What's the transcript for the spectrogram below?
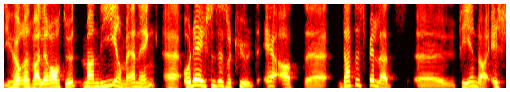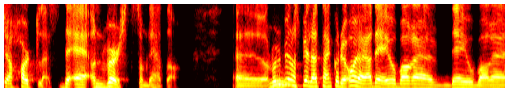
De høres veldig rart ut, men de gir mening. Eh, og det jeg syns er så kult, er at uh, dette spillets uh, fiender er ikke Heartless, det er Unversed, som det heter. Uh, når du begynner å spille, tenker du at ja, det er jo bare, det er jo bare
